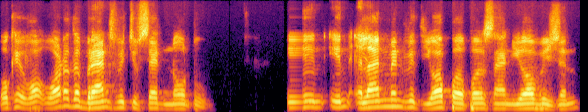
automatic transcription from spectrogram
Okay, what, what are the brands which you said no to? In, in alignment with your purpose and your vision,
